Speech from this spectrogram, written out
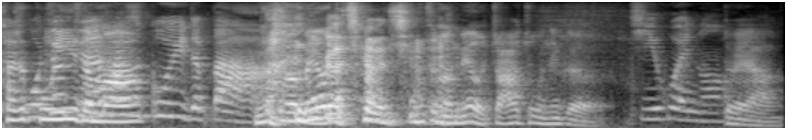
他是故意的吗他是？故意的吧你？怎么没有？你怎么没有抓住那个？机会呢？对啊，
